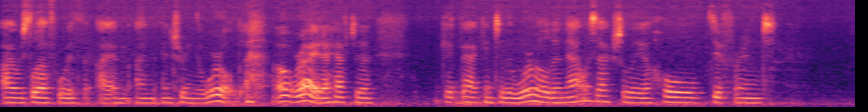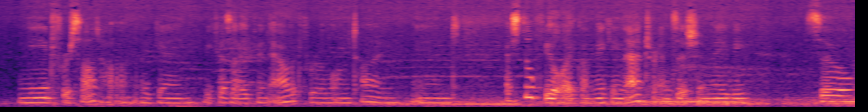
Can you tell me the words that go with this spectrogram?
I was left with, I'm, I'm entering the world. oh, right, I have to get back into the world. And that was actually a whole different need for saddha again, because I had been out for a long time. And I still feel like I'm making that transition, maybe. So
